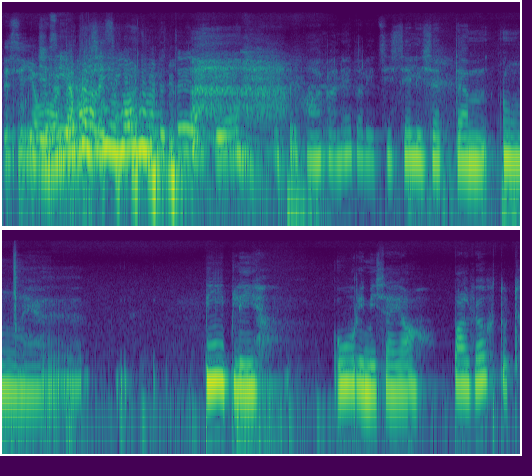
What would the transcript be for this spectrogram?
ja siiamaani siiamaale tõesti jah. aga need olid siis sellised ähm, mm, piibli uurimise ja palveõhtud,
